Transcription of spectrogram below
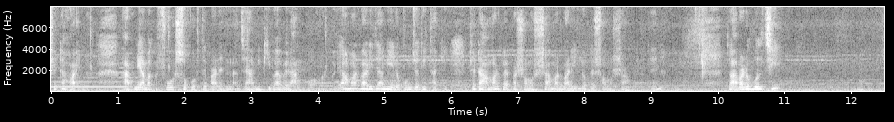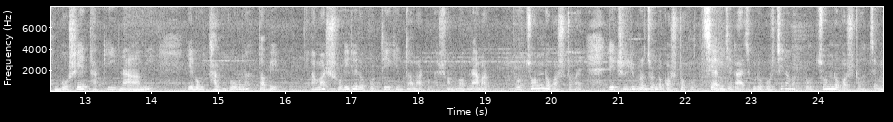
সেটা হয় না। আপনি আমাকে ফোর্সও করতে পারেন না যে আমি কীভাবে রাখব আমার বাড়ি। আমার বাড়িতে আমি এরকম যদি থাকি, সেটা আমার ব্যাপার সমস্যা, আমার বাড়ির লোকের সমস্যা হবে, তাই না? তো আবারও বলছি, বসে থাকি না আমি এবং থাকবও না, তবে আমার শরীরের ওপর দিয়ে কিন্তু আমার পক্ষে সম্ভব না। আমার প্রচণ্ড কষ্ট হয়। লিটারেলি প্রচণ্ড কষ্ট হচ্ছে আমি যে কাজগুলো করছি না, আমার প্রচণ্ড কষ্ট হচ্ছে, আমি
